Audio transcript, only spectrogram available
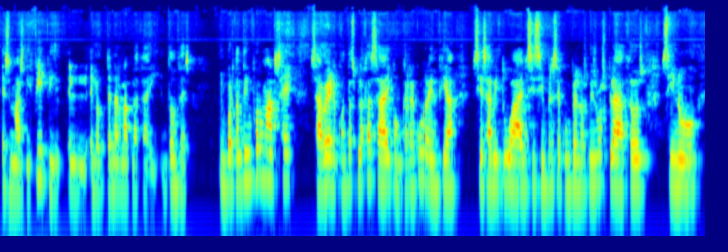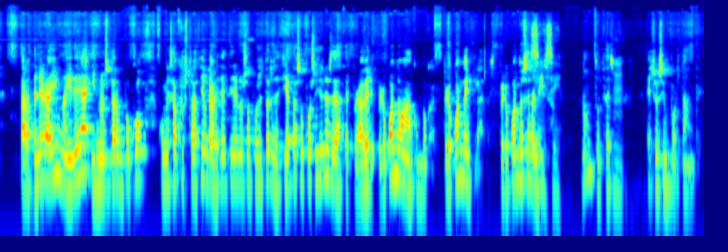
es más difícil el, obtener la plaza ahí. Entonces, importante informarse, saber cuántas plazas hay, con qué recurrencia, si es habitual, si siempre se cumplen los mismos plazos, si no, para tener ahí una idea y no estar un poco con esa frustración que a veces tienen los opositores de ciertas oposiciones de hacer, pero a ver, ¿pero cuándo van a convocar? ¿Pero cuándo hay plazas? ¿Pero cuándo será el sí, ¿no? Entonces, mm. eso es importante.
